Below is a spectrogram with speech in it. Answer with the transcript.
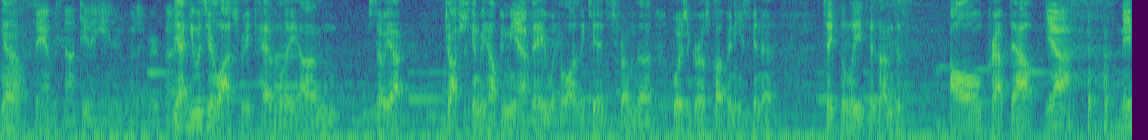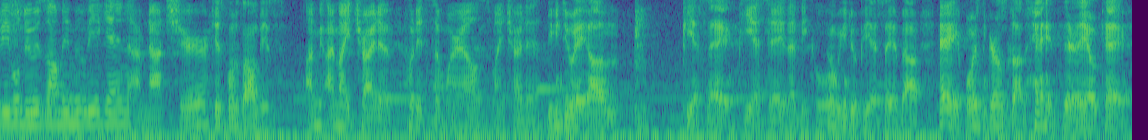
yeah. well, Sam's not doing it or whatever. But Yeah, he was here last week heavily. Um, so yeah, Josh is gonna be helping me Yeah. today with a lot of the kids from the Boys and Girls Club, and he's gonna take the lead because I'm just all crapped out. yeah, maybe we'll do a zombie movie again. I'm not sure. Kids love zombies. I'm, I might try to put it somewhere else. Might try to You can do a um, PSA. PSA. That'd be cool. Oh, we can do a PSA about, hey, Boys and Girls Club, hey, they're a-okay.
